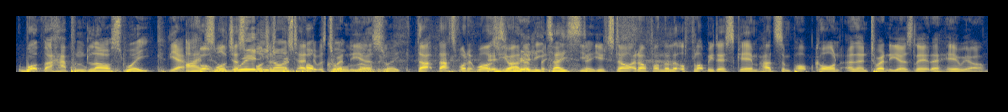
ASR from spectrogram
What that happened last week? Yeah, I had but some we'll just, really we'll just nice pretend it was 20 popcorn years last ago. week. That, that's what it was. It's you had a really bit- tasty. You, you started off on the little floppy disk game, had some popcorn, and then 20 years later, here we are.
